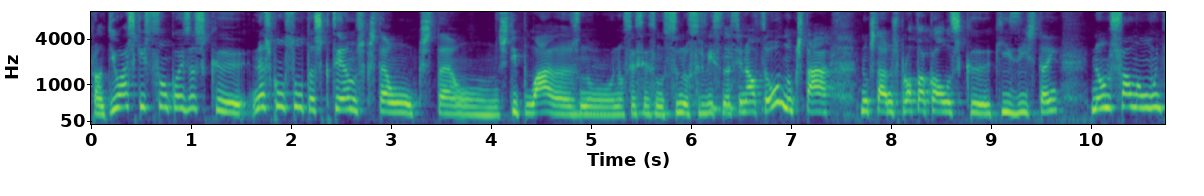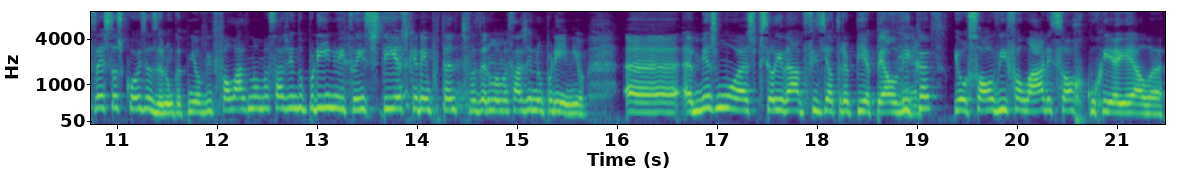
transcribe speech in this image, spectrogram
Pronto, eu acho que isto são coisas que, nas consultas que temos, que estão, que estão estipuladas no, não sei se é no, no Serviço Nacional de Saúde, no que está, no que está nos protocolos que, que existem, não nos falam muito destas coisas. Eu nunca tinha ouvido falar de uma massagem do períneo e tu insistias que era importante fazer uma massagem no períneo. Ah, mesmo a especialidade de fisioterapia pélvica, Certo. eu só ouvi falar e só recorri a ela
